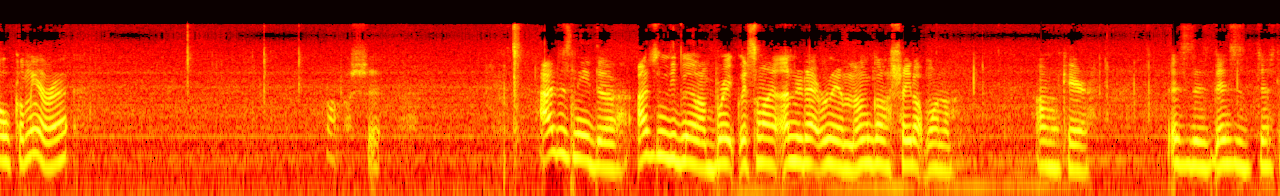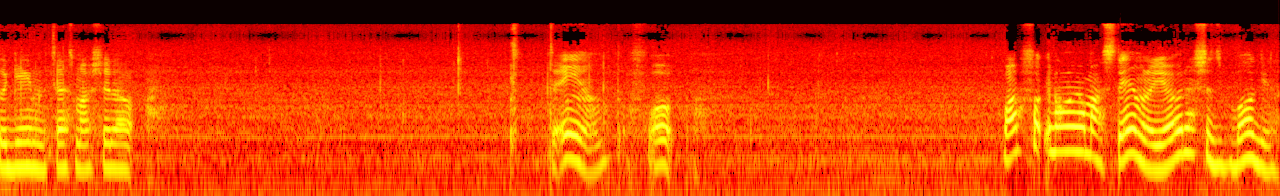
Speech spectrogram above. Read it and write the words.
Oh, come here, rat. Oh shit. I just need to. I just need to be on a break with somebody under that rim. I'm gonna straight up on them. I don't care. This is this is just a game to test my shit out. Damn, what the fuck? Why the fuck don't I got my stamina, yo? That shit's bugging.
